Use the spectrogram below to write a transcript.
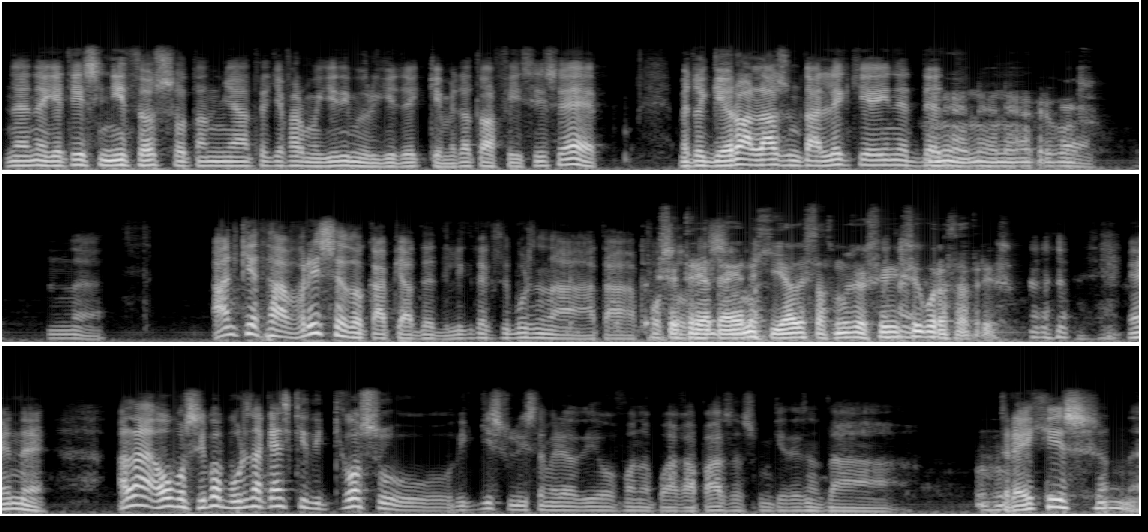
Ναι, ναι, γιατί συνήθως όταν μια τέτοια εφαρμογή δημιουργείται και μετά το αφήσεις, ε, με τον καιρό αλλάζουν τα λέει και είναι dead. Ναι, ναι, ναι, ακριβώς. Ε, ναι. Αν και θα βρεις εδώ κάποια dead link, δεν μπορείς να τα Σε 31.000 σταθμούς εσύ ναι. σίγουρα θα βρεις. ε, ναι. Αλλά όπως είπα, μπορείς να κάνεις και δικό σου, δική σου λίστα με ραδιόφωνα που αγαπάς, και θες να τα mm τρέχεις. Ναι.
